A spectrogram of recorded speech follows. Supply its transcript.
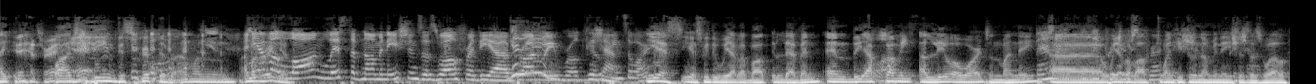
I, that's right. Well, I'm just being descriptive. I'm on, I'm And you have radio. a long list of nominations as well for the uh, Broadway. World Good Philippines Awards. Yes, yes, we do. We have about 11. And the That's upcoming Aliw Awards on Monday, uh, right, 'cause they we have about Broadway 22 shows. nominations as well.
